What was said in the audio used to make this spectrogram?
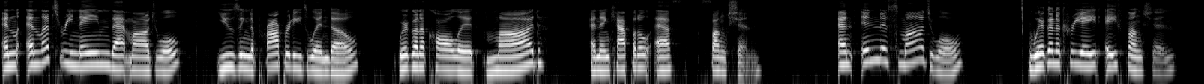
And, and let's rename that module using the properties window. We're going to call it mod and then capital F function. And in this module, we're going to create a function.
